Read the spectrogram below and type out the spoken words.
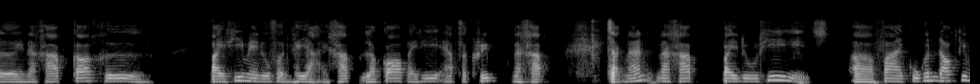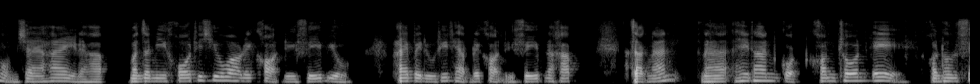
เลยนะครับ ก็คือไปที่เมนูส่วนขยายครับ แล้วก็ไปที่แอป Script นะครับ จากนั้นนะครับไปดูที่ไฟล์ Google Doc ที่ผมแชร์ให้นะครับ มันจะมีโค้ดที่ชื่อว่า Record Receive อยู่ ให้ไปดูที่แท็บ Record Receive นะครับ จากนั้นนะฮะให้ท่านกด Ctrl A Ctrl C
